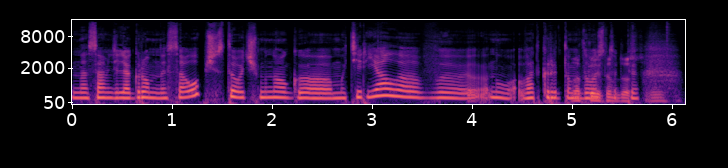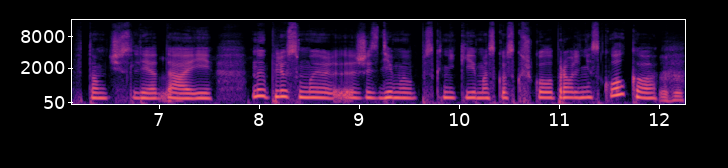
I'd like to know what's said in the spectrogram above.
на самом деле огромное сообщество, очень много материала в, ну, в открытом, в открытом доступе, доступе, в том числе, uh-huh. да. И, ну и плюс мы же с Димой выпускники Московской школы управления Сколково, uh-huh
